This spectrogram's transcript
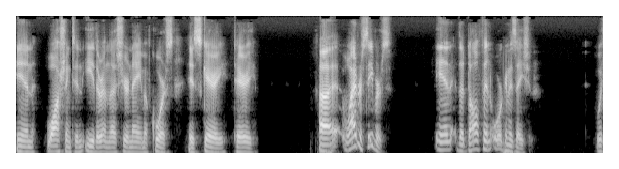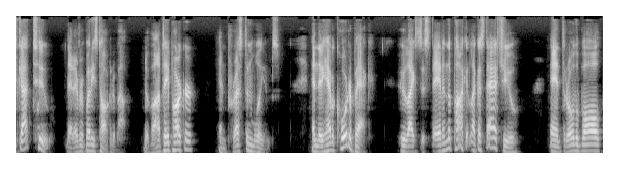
in Washington either, unless your name, of course, is Scary Terry. Uh, wide receivers in the Dolphin organization. We've got two that everybody's talking about DeVante Parker and Preston Williams. And they have a quarterback who likes to stand in the pocket like a statue and throw the ball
